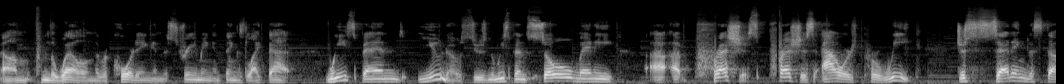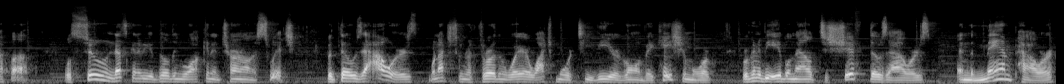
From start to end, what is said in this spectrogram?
um, from the well and the recording and the streaming and things like that. We spend, you know, Susan, we spend so many uh, uh, precious, precious hours per week just setting the stuff up. Well, soon that's going to be a building walk in and turn on a switch. But those hours, we're not just going to throw them away or watch more TV or go on vacation more. We're going to be able now to shift those hours and the manpower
